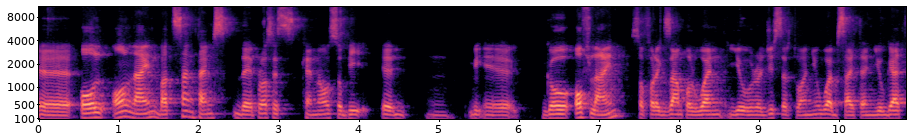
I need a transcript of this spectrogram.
uh, all online, but sometimes the process can also be, uh, be go offline. So for example, when you register to a new website and you get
